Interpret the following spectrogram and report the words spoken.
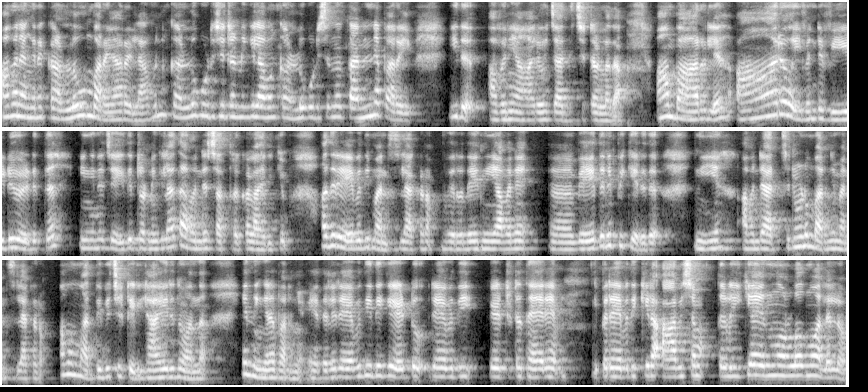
അവൻ അങ്ങനെ കള്ളവും പറയാറില്ല. അവൻ കള്ളു കുടിച്ചിട്ടുണ്ടെങ്കിൽ അവൻ കള്ളു കുടിച്ചെന്ന് തന്നെ പറയും. ഇത് അവനെ ആരോ ചതിച്ചിട്ടുള്ളതാ. ആ ബാറിൽ ആരോ ഇവന്റെ വീഡിയോ എടുത്ത് ഇങ്ങനെ ചെയ്തിട്ടുണ്ടെങ്കിൽ അത് അവന്റെ ശത്രുക്കളായിരിക്കും. അത് രേവതി മനസ്സിലാക്കണം. വെറുതെ നീ അവനെ വേദനിപ്പിക്കരുത്. നീ അവന്റെ അച്ഛനോടും പറഞ്ഞ് മനസ്സിലാക്കണം. അവൻ മദ്യപിച്ചിട്ടില്ലായിരുന്നു അന്ന് എന്നിങ്ങനെ പറഞ്ഞു. ഏതായാലും രേവതി ഇത് കേട്ടു. രേവതി കേട്ടിട്ട് നേരെ ഇപ്പം രേവതിക്കിയുടെ ആവശ്യം തെളിയിക്കുക എന്നുള്ളതൊന്നും അല്ലല്ലോ.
